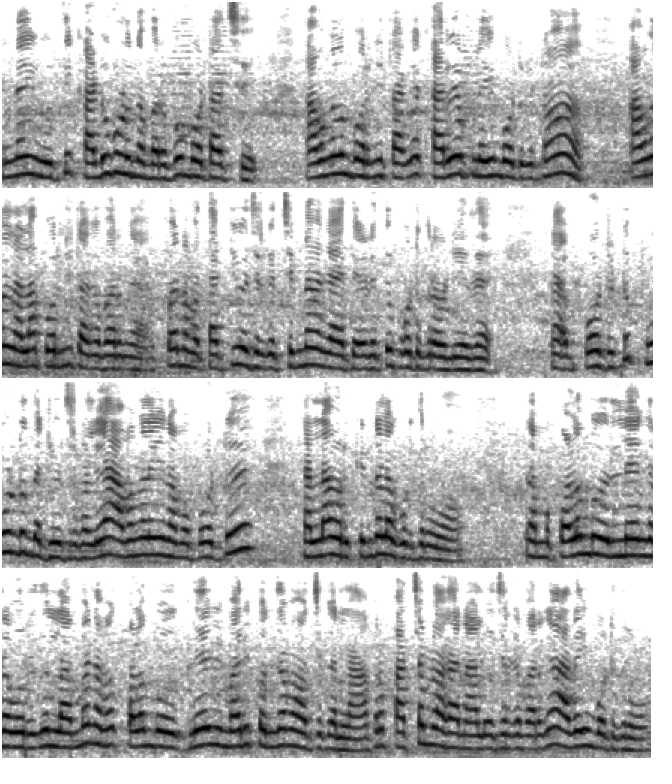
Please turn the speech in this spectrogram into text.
எண்ணெய் ஊற்றி கடுகு உளுந்த பருப்பும் போட்டாச்சு. அவங்களும் பொரிஞ்சிட்டாங்க. கருவேப்பிலையும் போட்டுக்கிட்டோம். அவங்களும் நல்லா பொரிஞ்சிட்டாங்க பாருங்கள் இப்போ நம்ம தட்டி வச்சுருக்க சின்ன வெங்காயத்தை எடுத்து போட்டுக்கிற வேண்டியது. போட்டுட்டு பூண்டும் தட்டி வச்சுருக்கோம் இல்லையா? அவங்களையும் நம்ம போட்டு நல்லா ஒரு கிண்டலை கொடுத்துருவோம். நம்ம குழம்பு இல்லைங்கிற ஒரு இது இல்லாமல் நம்ம குழம்பு கிரேவி மாதிரி கொஞ்சமாக வச்சுக்கிடலாம் அப்புறம் பச்சை மிளகாய் நாலு வச்சுருக்க பாருங்கள் அதையும் போட்டுக்கிடுவோம்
